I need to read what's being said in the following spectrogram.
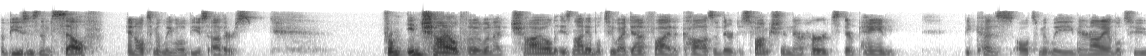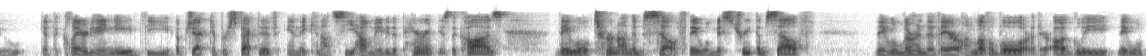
abuses themselves and ultimately will abuse others. From in childhood, when a child is not able to identify the cause of their dysfunction, their hurts, their pain, because ultimately they're not able to get the clarity they need, the objective perspective, and they cannot see how maybe the parent is the cause, they will turn on themselves. They will mistreat themselves. They will learn that they are unlovable or they're ugly. They will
